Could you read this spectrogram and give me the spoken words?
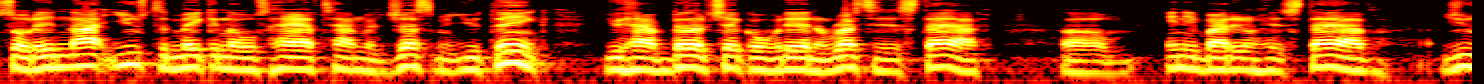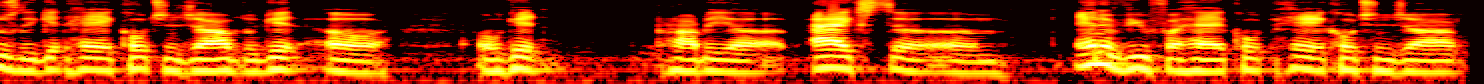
So they're not used to making those halftime adjustments. You think you have Belichick over there and the rest of his staff. Um, anybody on his staff usually get head coaching jobs or get uh, or get probably uh, asked to um, interview for head co- head coaching job.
